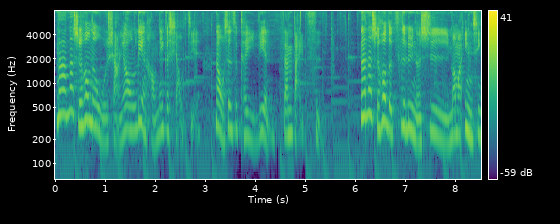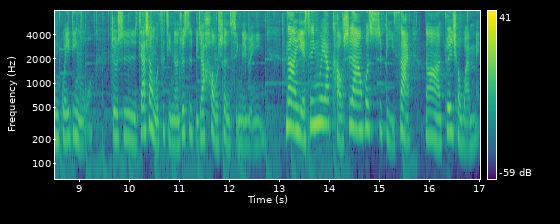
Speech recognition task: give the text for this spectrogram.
那那时候呢，我想要练好那个小节，那我甚至可以练三百次。那那时候的自律呢，是妈妈硬性规定我，就是加上我自己呢，就是比较好胜型的原因。那也是因为要考试啊，或者是比赛，那追求完美，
